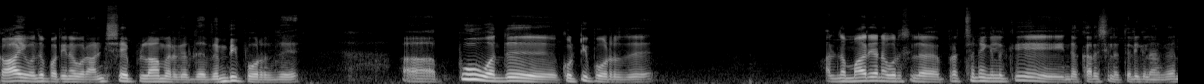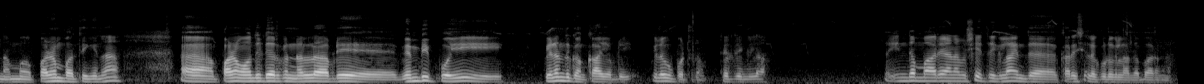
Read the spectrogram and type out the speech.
காய் வந்து பார்த்திங்கன்னா ஒரு அன்ஷேப் இல்லாமல் இருக்கிறது வெம்பி போடுறது பூ வந்து கொட்டி போடுறது அந்த மாதிரியான ஒரு சில பிரச்சனைகளுக்கு இந்த கரைசலை தெளிக்கிறாங்க. நம்ம பழம் பார்த்திங்கன்னா பழம் வந்துகிட்டே இருக்கும். நல்லா அப்படியே வெம்பி போய் பிளந்துக்கும். காய் அப்படி பிளவுபட்டுடும் தெரியுதுங்களா? இந்த மாதிரியான விஷயத்துக்கெல்லாம் இந்த கரைசலை கொடுக்கலாம். அதை பாருங்கள்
